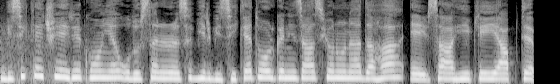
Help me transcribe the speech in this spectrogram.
Bisiklet şehri Konya uluslararası bir bisiklet organizasyonuna daha ev sahipliği yaptı.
